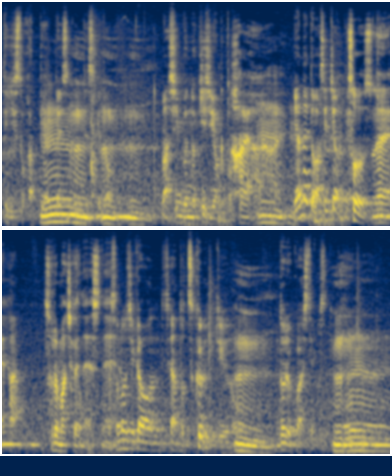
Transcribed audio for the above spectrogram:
テキスト買ってやったりするんですけど、うんうんまあ、新聞の記事読むと。かはいはいはい。やんないと忘れちゃうんで。そうですね。はそれは間違いないですね。い、その時間をちゃんと作るっていうのをうん。努力はしてます、ううん。ん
